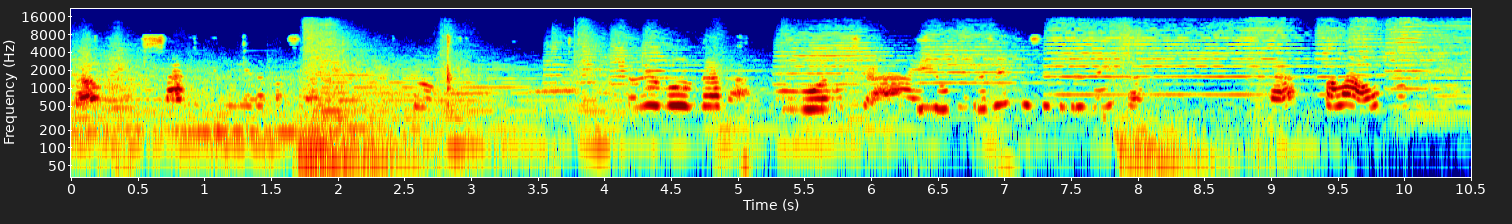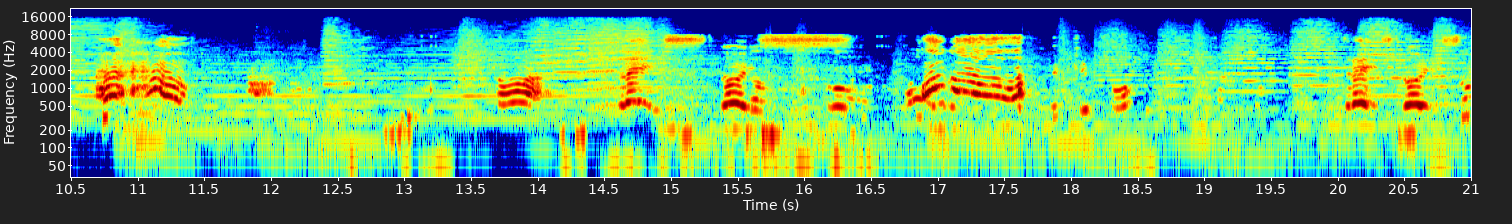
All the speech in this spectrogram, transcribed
Tal, um saco de comida passada. Então, então eu vou gravar, eu vou anunciar, aí eu me apresento, você se apresenta, tá? Fala alto. Então vamos lá. 3, 2, 1. Logo! Que fofo. 3, 2, 1.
